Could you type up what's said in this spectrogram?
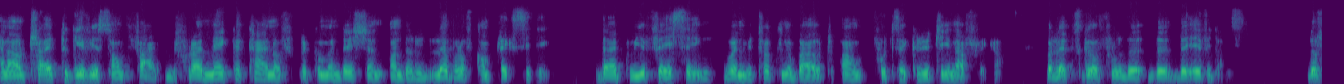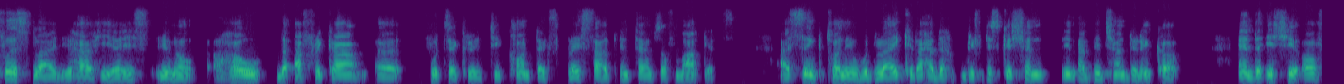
And I'll try to give you some facts before I make a kind of recommendation on the level of complexity that we are facing when we're talking about um, food security in Africa. But let's go through the, the, the, evidence. The first slide you have here is, you know, how the Africa uh, food security context plays out in terms of markets. I think Tony would like it. I had a brief discussion in Abidjan during COP. And the issue of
